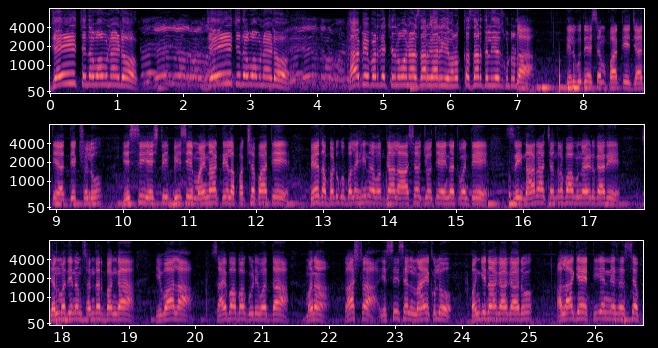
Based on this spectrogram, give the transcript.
జై చంద్రబాబు నాయుడు! జై Chandrababu Naidu! Happy birthday Chandrababu Naidu sir గారికి మరొక్కసారి తెలియజేసుకుంటున్నా. తెలుగుదేశం పార్టీ జాతీయ అధ్యక్షులు ఎస్సీ ఎస్టీ బీసీ మైనార్టీల పక్షపాతి పేద బడుగు బలహీన వర్గాల ఆశాజ్యోతి అయినటువంటి శ్రీ నారా చంద్రబాబు నాయుడు గారి జన్మదినం సందర్భంగా ఇవాళ సాయిబాబా గుడి వద్ద మన రాష్ట్ర ఎస్సీసీఎల్ నాయకులు బంగినాగా గారు అలాగే టీఎన్ఎస్ఎస్ఎఫ్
